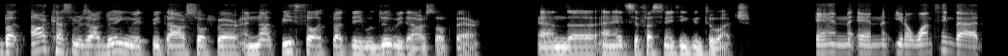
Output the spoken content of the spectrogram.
but our customers are doing it with our software and not we thought what they will do with our software. And, uh, and it's a fascinating thing to watch. And, and you know, one thing that,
